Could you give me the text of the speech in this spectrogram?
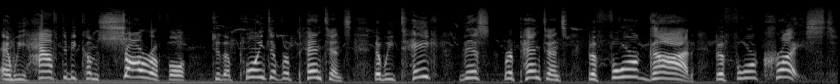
and we have to become sorrowful to the point of repentance, that we take this repentance before God, before Christ,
